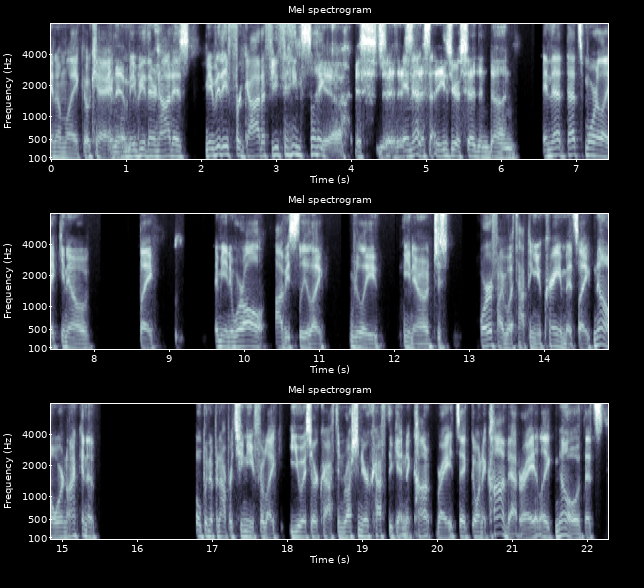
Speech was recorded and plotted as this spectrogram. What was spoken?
And I'm like, okay, then, well, maybe they're not as maybe they forgot a few things. Like, yeah, it's, it's, and that's, it's easier said than done. And that that's more like you know, like, I mean, we're all obviously like really you know just horrified what's happening in Ukraine, but it's like, no, we're not going to open up an opportunity for like U.S. aircraft and Russian aircraft to get into con- right to go into combat, right? Like, no, that's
